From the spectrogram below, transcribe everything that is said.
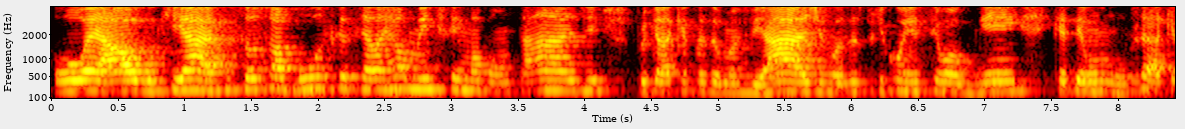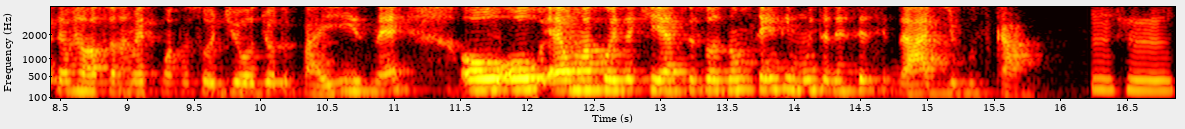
Ou é algo que ah, a pessoa só busca se ela realmente tem uma vontade, porque ela quer fazer uma viagem, ou às vezes porque conheceu alguém, quer ter um, sei lá, quer ter um relacionamento com uma pessoa de, de outro país, né? Ou, ou é uma coisa que as pessoas não sentem muita necessidade de buscar? Uhum.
